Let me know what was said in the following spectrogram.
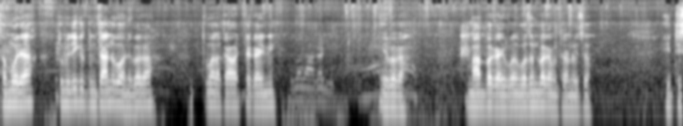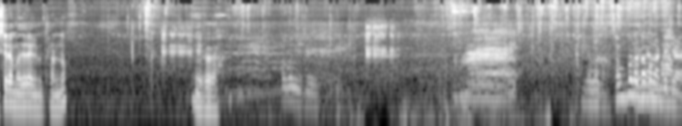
समोर या. तुम्ही देखील तुमच्या अनुभवाने बघा. तुम्हाला काय वाटतं काही नाही. हे बघा आकाश भाऊ. हे बघा. माप बघा हे व- वजन बघा मित्रांनो हिचं. ही तिसऱ्यामध्ये राहील मित्रांनो. हे बघा. बघून घ्या शेळी. हे बघा संपूर्ण डबल अड्डी शेळ्या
